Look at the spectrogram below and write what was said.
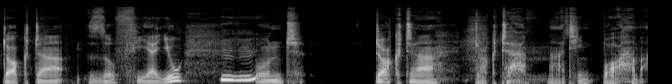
Dr. Sophia Yu und Dr. Dr. Martin Borhammer.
